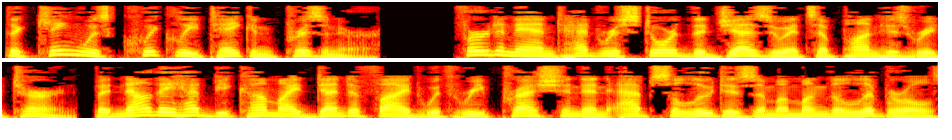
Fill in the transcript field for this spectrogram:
The king was quickly taken prisoner. Ferdinand had restored the Jesuits upon his return, but now they had become identified with repression and absolutism among the liberals,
